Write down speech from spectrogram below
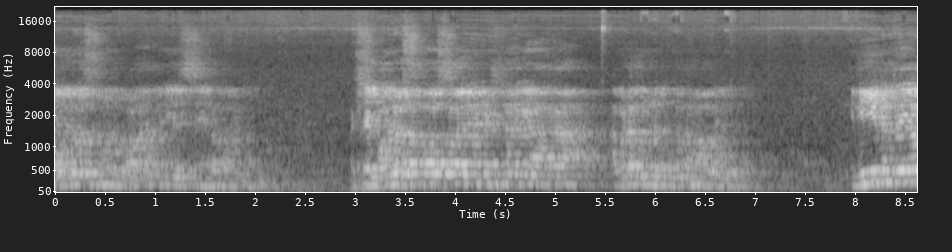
പൗലോസിനോട് വളരെ വലിയ സ്നേഹമായിരുന്നു. പക്ഷേ പൗലോസ് അപ്പോസ്തലന്റെ മിഷണറി യാത്ര അവിടെ കൊണ്ട് പൂർണമാവരുത് ഇനിയും എത്രയോ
